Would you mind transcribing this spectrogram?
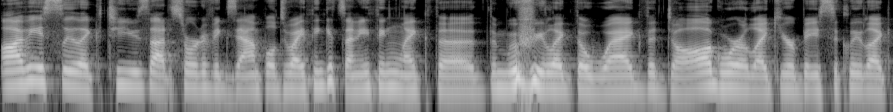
obviously like to use that sort of example, do I think it's anything like the the movie like The Wag the Dog where like you're basically like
